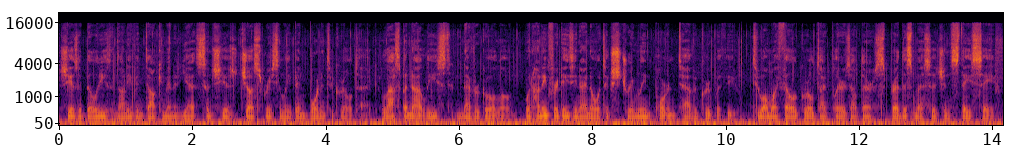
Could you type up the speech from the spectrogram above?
She has abilities not even documented yet since she has just recently been born into Gorilla Tag. Last but not least, never go alone. When hunting for Daisy 9 it's extremely important to have a group with you. To all my fellow Gorilla Tag players out there, spread this message and stay safe.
